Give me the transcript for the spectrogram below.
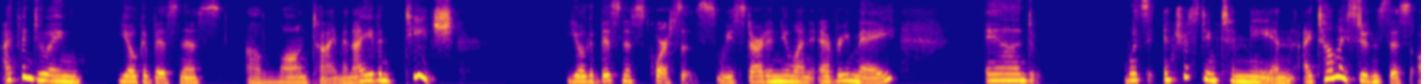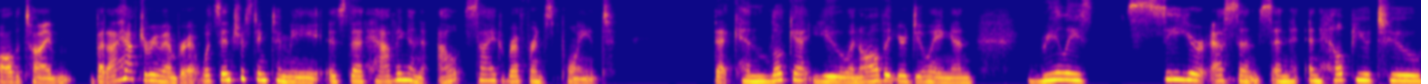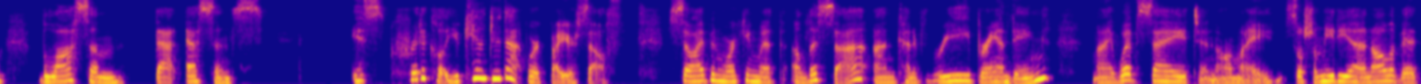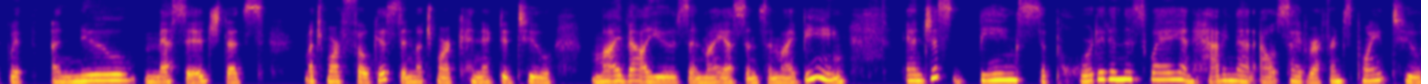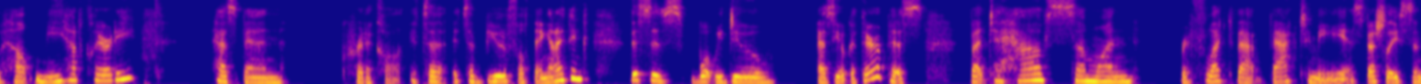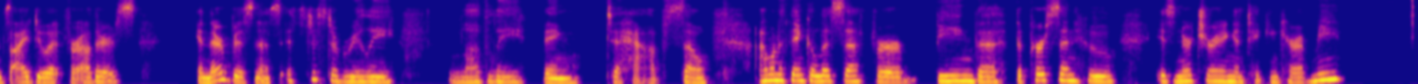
I've been doing yoga business a long time, and I even teach yoga business courses. We start a new one every May. And what's interesting to me, and I tell my students this all the time, but I have to remember it. What's interesting to me is that having an outside reference point that can look at you and all that you're doing and really see your essence and, and help you to blossom that essence is critical. You can't do that work by yourself. So I've been working with Alyssa on kind of rebranding my website and all my social media and all of it with a new message that's much more focused and much more connected to my values and my essence and my being. And just being supported in this way and having that outside reference point to help me have clarity has been critical. It's a it's a beautiful thing. And I think this is what we do as yoga therapists, but to have someone reflect that back to me, especially since I do it for others in their business, it's just a really lovely thing to have. So I want to thank Alyssa for being the the person who is nurturing and taking care of me.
